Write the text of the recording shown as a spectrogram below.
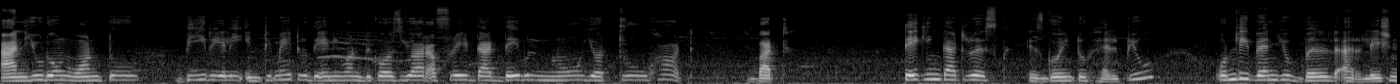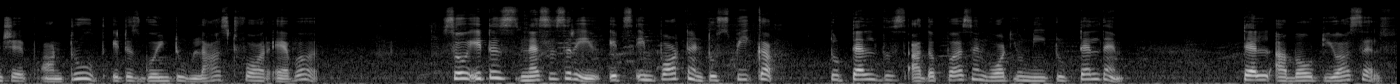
and you don't want to be really intimate with anyone because you are afraid that they will know your true heart. But taking that risk is going to help you only when you build a relationship on truth, it is going to last forever. So it is necessary, it's important to speak up, to tell this other person what you need to tell them. Tell about yourself.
